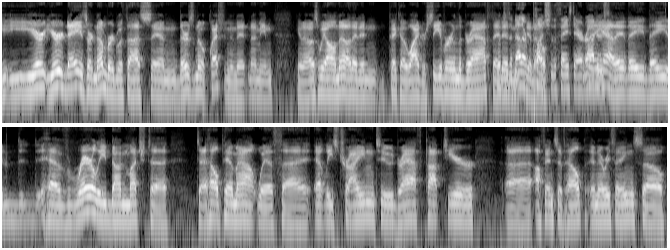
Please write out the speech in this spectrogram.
Your your days are numbered with us, and there's no question in it. And I mean, you know, as we all know, they didn't pick a wide receiver in the draft. They Which didn't, is another you know, punch to the face to Aaron Rodgers. yeah, they they they have rarely done much to to help him out with uh, at least trying to draft top tier uh, offensive help and everything. So,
